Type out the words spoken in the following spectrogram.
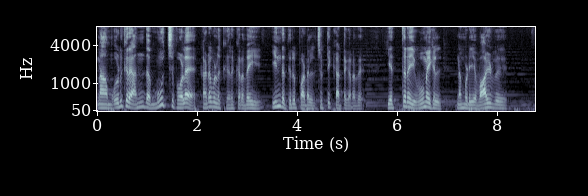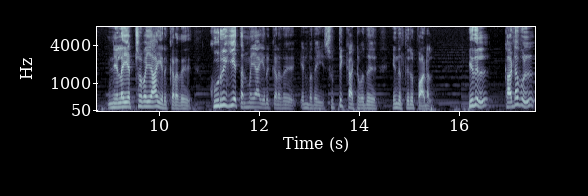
நாம் இருக்கிற அந்த மூச்சு போல கடவுளுக்கு இருக்கிறதை இந்த திருப்பாடல் சுட்டி காட்டுகிறது எத்தனை ஊமைகள் நம்முடைய வாழ்வு நிலையற்றவையாய் இருக்கிறது குறுகிய தன்மையாக இருக்கிறது என்பதை சுட்டி காட்டுவது இந்த திருப்பாடல். இதில் கடவுள்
